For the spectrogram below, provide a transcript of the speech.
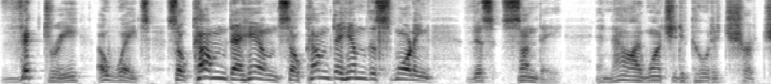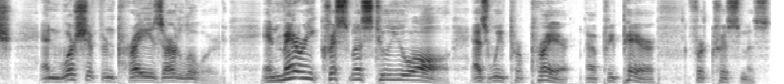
Victory awaits. So come to Him. So come to Him this morning, this Sunday. And now I want you to go to church and worship and praise our Lord. And Merry Christmas to you all as we prepare, uh, prepare for Christmas.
